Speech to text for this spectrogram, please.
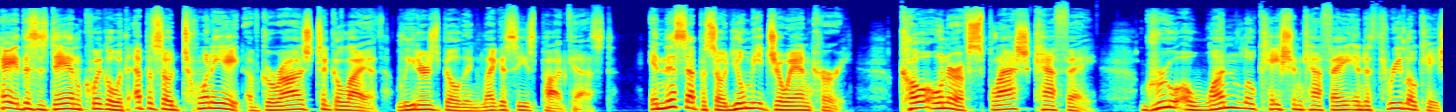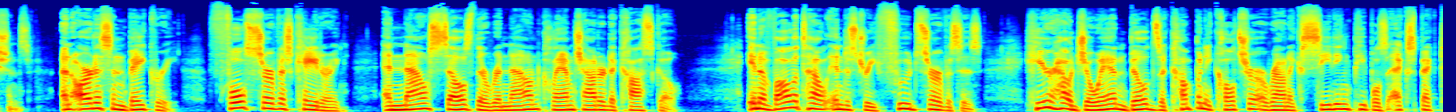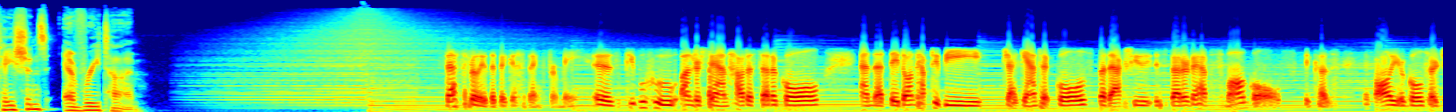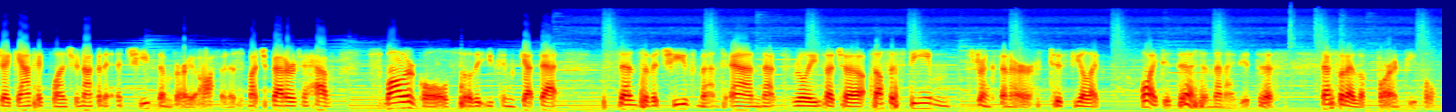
Hey, this is Dan Quiggle with episode 28 of Garage to Goliath Leaders Building Legacies podcast. In this episode, you'll meet Joanne Curry, co owner of Splash Cafe, grew a one location cafe into three locations, an artisan bakery, full service catering, and now sells their renowned clam chowder to Costco. In a volatile industry, food services, Hear how Joanne builds a company culture around exceeding people's expectations every time. That's really the biggest thing for me is people who understand how to set a goal and that they don't have to be gigantic goals, but actually it's better to have small goals because if all your goals are gigantic ones, you're not going to achieve them very often. It's much better to have smaller goals so that you can get that sense of achievement. And that's really such a self esteem strengthener to feel like, oh, I did this and then I did this. That's what I look for in people.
